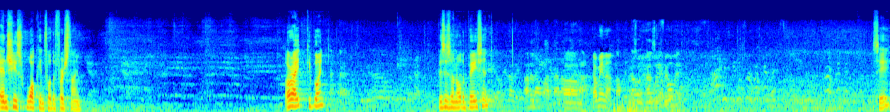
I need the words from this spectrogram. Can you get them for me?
And she's walking for the first time. All right, keep going. This is another patient. See?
